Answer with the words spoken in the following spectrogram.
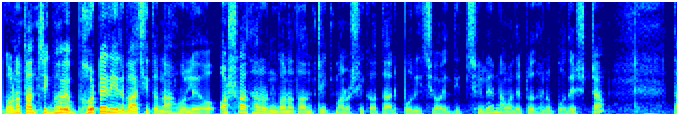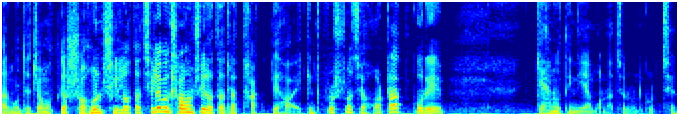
গণতান্ত্রিকভাবে ভোটে নির্বাচিত না হলেও অসাধারণ গণতান্ত্রিক মানসিকতার পরিচয় দিচ্ছিলেন আমাদের প্রধান উপদেষ্টা। তার মধ্যে চমৎকার সহনশীলতা ছিল এবং সহনশীলতাটা থাকতে হয়। কিন্তু প্রশ্ন হচ্ছে হঠাৎ করে কেন তিনি এমন আচরণ করছেন?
